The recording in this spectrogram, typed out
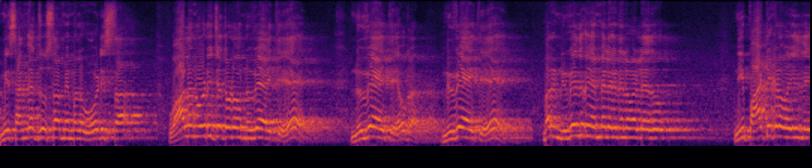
మీ సంగతి చూస్తా మిమ్మల్ని ఓడిస్తా. వాళ్ళని ఓడించేతోడు నువ్వే అయితే నువ్వే అయితే ఒక నువ్వే అయితే మరి నువ్వెందుకు ఎమ్మెల్యేగా నిలబడలేదు? నీ పార్టీ ఎక్కడ పోయింది?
